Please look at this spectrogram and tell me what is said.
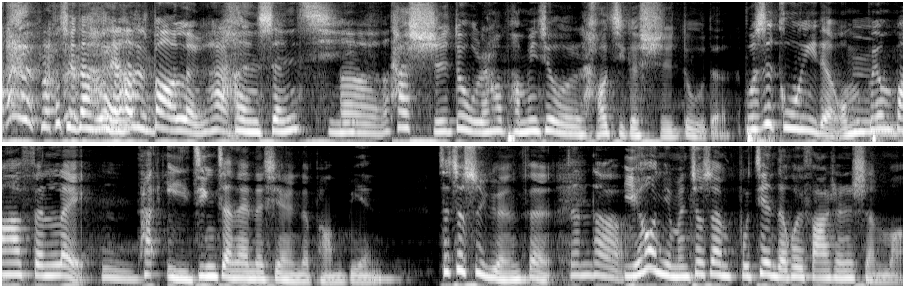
他觉得很爆冷汗，很神奇。嗯、他十度，然后旁边就有好几个十度的，不是故意的，我们不用帮他分类。嗯，他已经站在那些人的旁边。这就是缘分，真的。以后你们就算不见得会发生什么，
